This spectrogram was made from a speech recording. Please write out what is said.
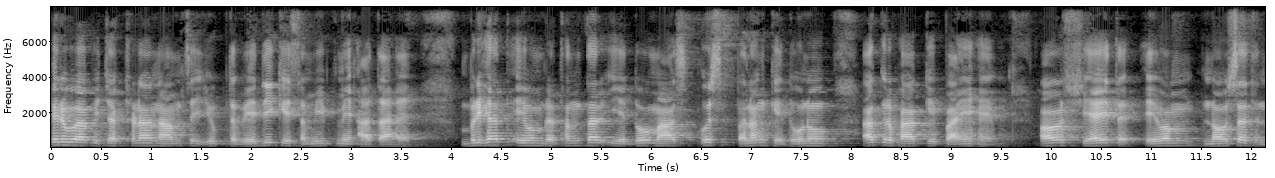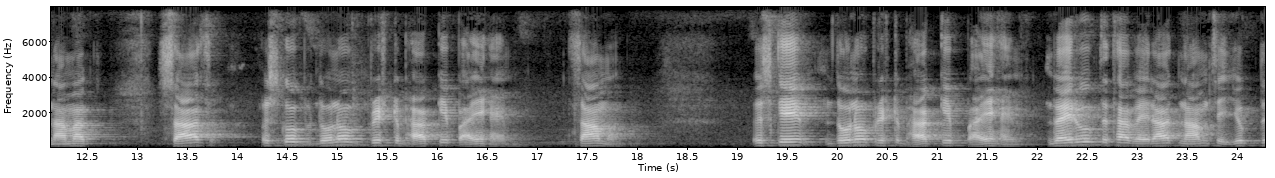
फिर वह विचक्षणा नाम से युक्त वेदी के समीप में आता है। बृहत एवं रथंतर ये दो मास उस पलंग के दोनों अग्रभाग के पाए हैं और शैत एवं नौसत नामक सास उसको दोनों पृष्ठ भाग के पाए हैं। साम उसके दोनों पृष्ठ भाग के पाए हैं। वैरूप तथा वैराज नाम से युक्त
